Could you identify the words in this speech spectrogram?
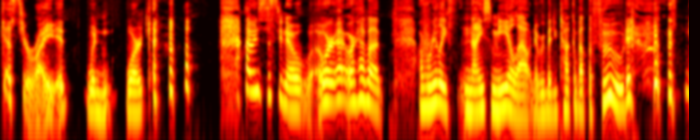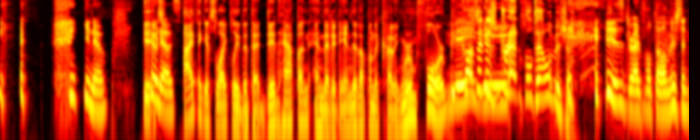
guess you're right. It wouldn't work. I was just, you know, or or have a a really nice meal out and everybody talk about the food. you know, who knows? I think it's likely that that did happen and that it ended up on the cutting room floor because it is dreadful television. it is dreadful television.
